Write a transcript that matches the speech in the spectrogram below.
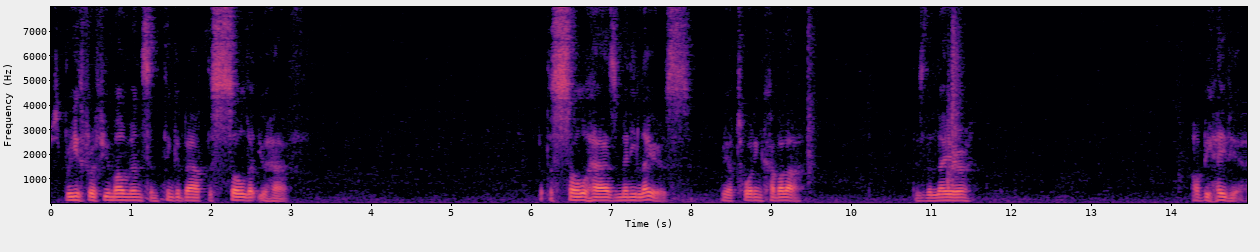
Just breathe for a few moments and think about the soul that you have. The soul has many layers. We are taught in Kabbalah. There's the layer of behavior,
